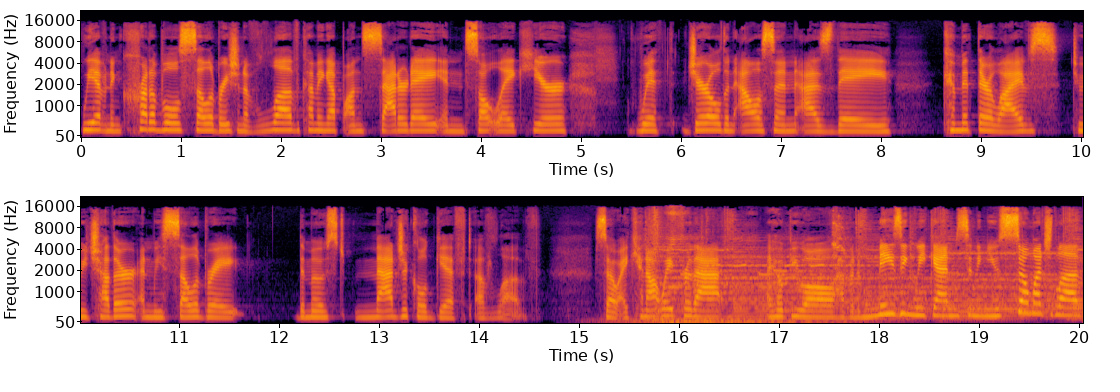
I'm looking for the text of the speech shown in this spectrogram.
We have an incredible celebration of love coming up on Saturday in Salt Lake here with Gerald and Allison as they commit their lives to each other and we celebrate the most magical gift of love. So I cannot wait for that. I hope you all have an amazing weekend, sending you so much love,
